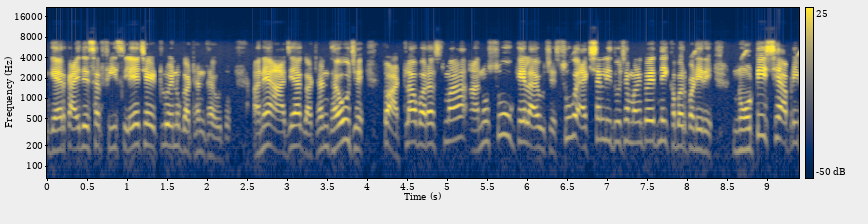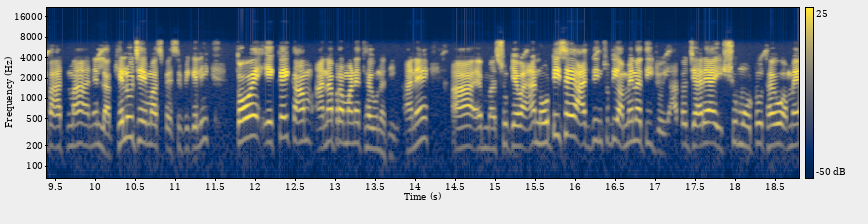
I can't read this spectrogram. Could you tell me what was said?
ગેરકાયદેસર ફીસ લે છે એટલું એનું ગઠન થયું હતું. અને આજે આ ગઠન થયું છે, તો આટલા વર્ષમાં આનું શું ઉકેલ આવ્યું છે? શું એક્શન લીધું છે? મને તો એ જ નહીં ખબર પડી રહી. નોટિસ છે આપણી હાથમાં અને લખેલું છે એમાં સ્પેસિફિકલી તો એ કંઈ કામ આના પ્રમાણે થયું નથી. અને આ શું કહેવાય? આ નોટિસે આજ દિન સુધી અમે નથી જોઈ. આ તો જ્યારે આ ઇસ્યુ મોટું થયું, અમે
